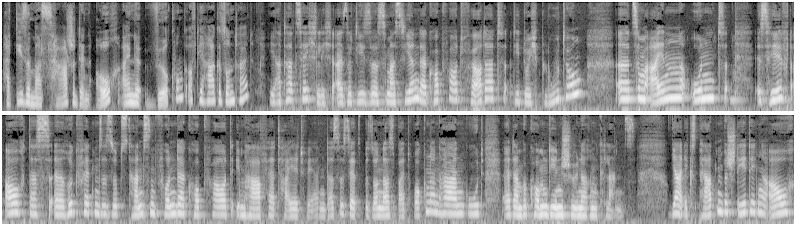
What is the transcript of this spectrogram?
Hat diese Massage denn auch eine Wirkung auf die Haargesundheit? Ja, tatsächlich. Also dieses Massieren der Kopfhaut fördert die Durchblutung äh, zum einen und es hilft auch, dass äh, rückfettende Substanzen von der Kopfhaut im Haar verteilt werden. Das ist jetzt besonders bei trockenen Haaren gut. Äh, dann bekommen die einen schöneren Glanz. Ja, Experten bestätigen auch,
